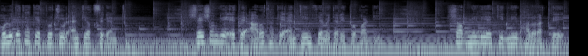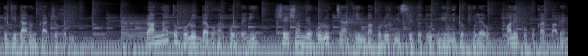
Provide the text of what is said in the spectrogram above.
হলুদে থাকে প্রচুর অ্যান্টিঅক্সিডেন্ট। সেই সঙ্গে এতে আরও থাকে অ্যান্টি ইনফ্লেমেটারি প্রপার্টি। সব মিলিয়ে কিডনি ভালো রাখতে এটি দারুণ কার্যকরী। রান্নায় তো হলুদ ব্যবহার করবেনই, সেই সঙ্গে হলুদ চা কিংবা হলুদ মিশ্রিত দুধ নিয়মিত খেলেও অনেক উপকার পাবেন।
